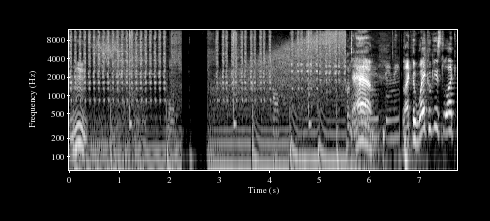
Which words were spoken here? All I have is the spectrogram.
Hmm. Damn! Like the way Cookie's like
